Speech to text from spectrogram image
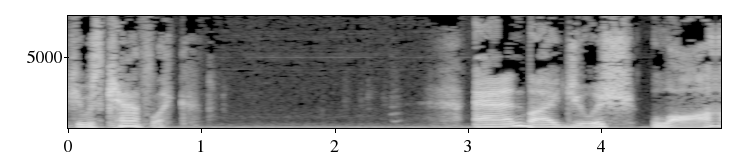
She was Catholic. And by Jewish law,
